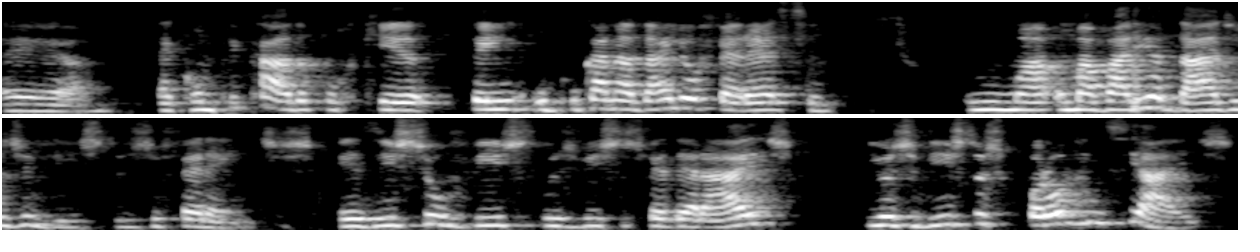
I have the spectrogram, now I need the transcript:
é, é complicada, porque tem o, o Canadá ele oferece uma, uma variedade de vistos diferentes. Existe o visto, os vistos federais e os vistos provinciais.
